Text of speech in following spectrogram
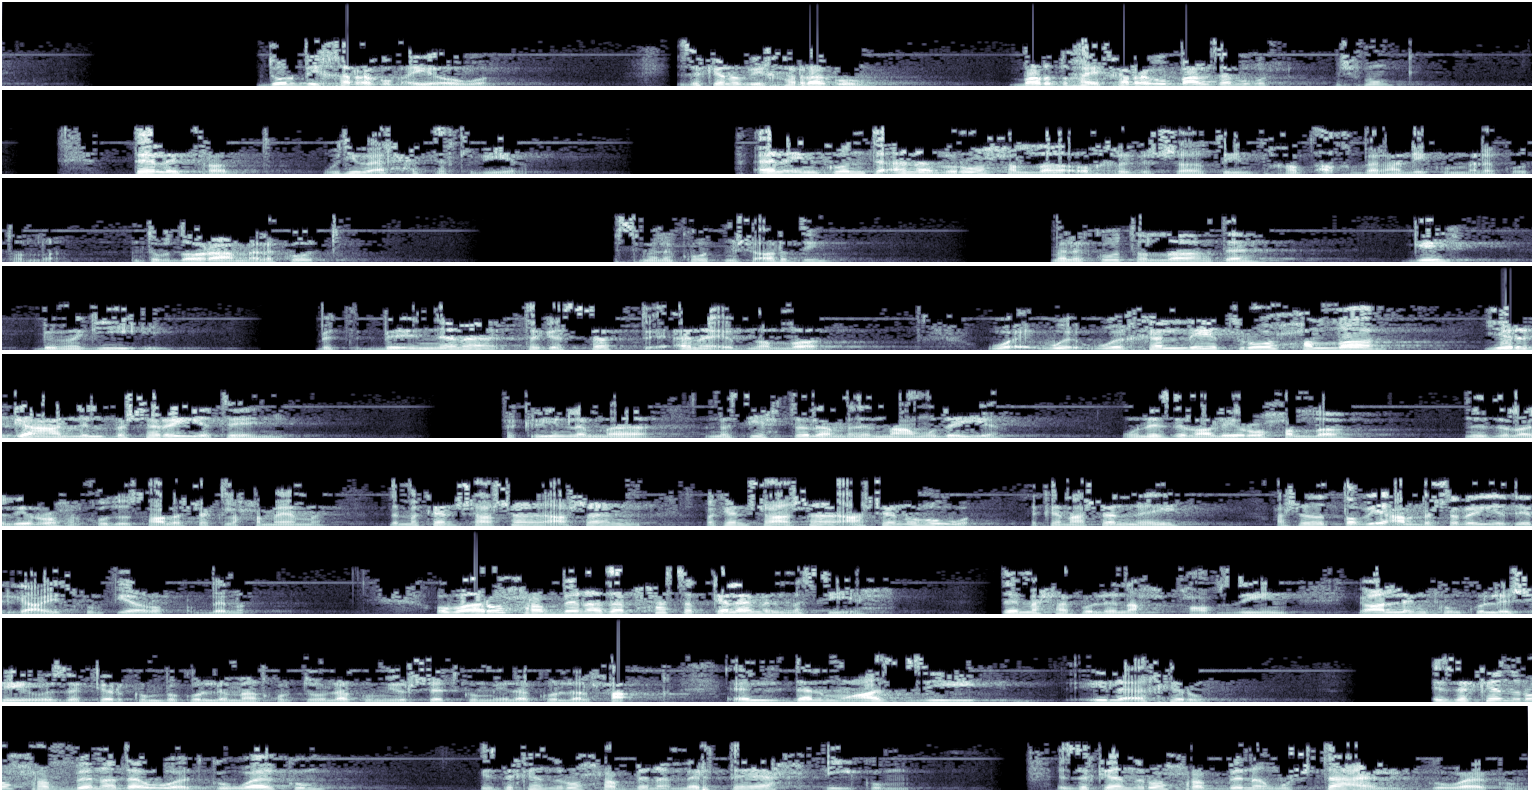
دول بيخرجوا بأي قوة؟ إذا كانوا بيخرجوا برضه هيخرجوا بعلزبول مش ممكن. تالت رد ودي بقى الحتة الكبيرة. قال إن كنت أنا بروح الله أخرج الشياطين فقد أقبل عليكم ملكوت الله. أنتوا بتدوروا على ملكوت؟ بس ملكوت مش أرضي؟ ملكوت الله ده جه بمجيئي بإن أنا تجسدت أنا ابن الله وخليت روح الله يرجع للبشرية تاني. فاكرين لما المسيح طلع من المعمودية ونزل عليه روح الله؟ نزل عليه الروح القدس على شكل حمامة. ده ما كانش عشان عشان ما كانش عشان عشانه هو. ده كان عشان إيه؟ عشان الطبيعة البشرية دي يرجع يسكن فيها روح ربنا. وبقى روح ربنا ده بحسب كلام المسيح. زي ما إحنا كلنا حافظين. يعلمكم كل شيء ويذكركم بكل ما قلت لكم. يرشدكم إلى كل الحق. ده المعزي إلى آخره. إذا كان روح ربنا دوت جواكم إذا كان روح ربنا مرتاح فيكم إذا كان روح ربنا مشتعل جواكم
